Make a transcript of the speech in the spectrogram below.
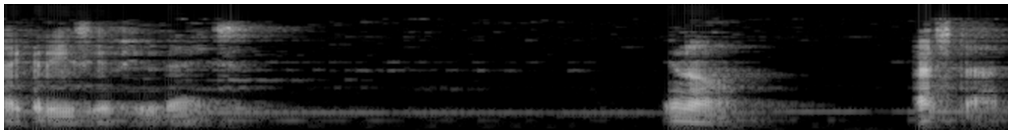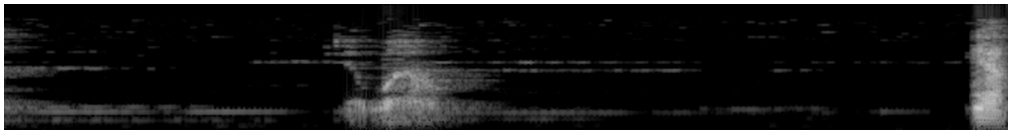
Take it easy a few days. You know, rest up. Get well. Yeah.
